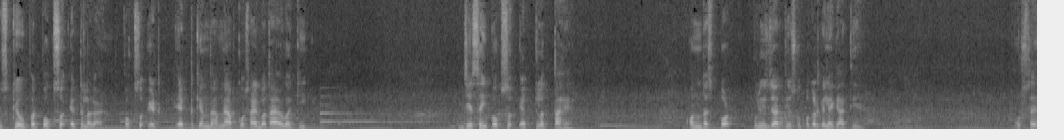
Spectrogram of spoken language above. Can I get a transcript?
उसके ऊपर पोक्सो एक्ट लगाया पोक्सो एक्ट एक्ट के अंदर हमने आपको शायद बताया होगा कि जैसे ही पोक्सो एक्ट लगता है ऑन द स्पॉट पुलिस जाती है, उसको पकड़ के लेके आती है उससे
